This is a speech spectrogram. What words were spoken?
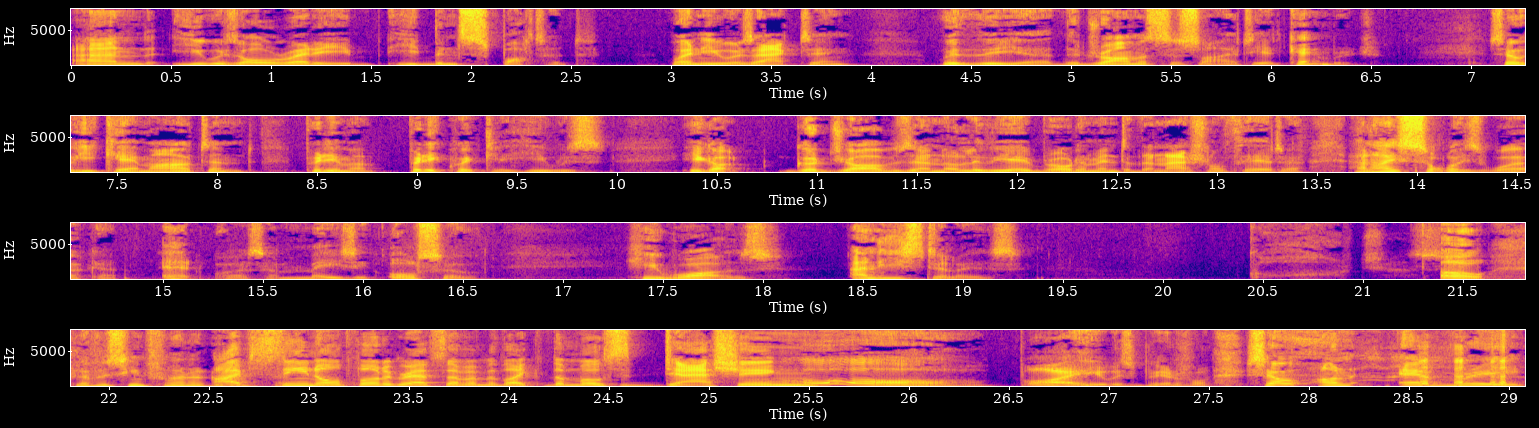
and he was already he'd been spotted when he was acting with the uh, the Drama Society at Cambridge. So he came out, and pretty much pretty quickly he was he got good jobs, and Olivier brought him into the National Theatre, and I saw his work, and it was amazing. Also, he was, and he still is. Gorgeous. Oh, You ever seen photographs? I've seen old photographs of him with like the most dashing. Oh boy, he was beautiful. So on every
